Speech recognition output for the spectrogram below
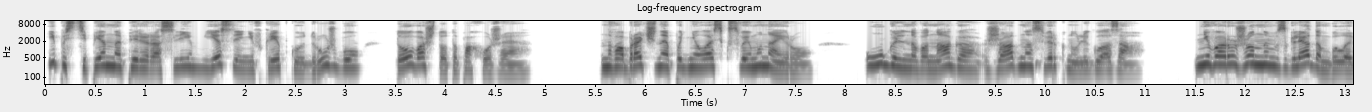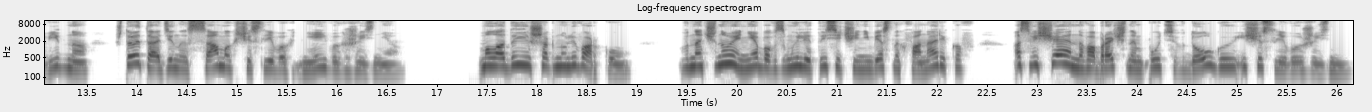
и постепенно переросли, если не в крепкую дружбу, то во что-то похожее. Новобрачная поднялась к своему Найру. У угольного Нага жадно сверкнули глаза. Невооруженным взглядом было видно, что это один из самых счастливых дней в их жизни. Молодые шагнули в арку. В ночное небо взмыли тысячи небесных фонариков, освещая новобрачным путь в долгую и счастливую жизнь.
